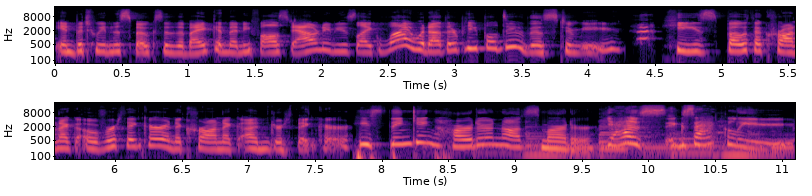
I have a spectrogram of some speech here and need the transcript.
in between the spokes of the bike, and then he falls down, and he's like, Why would other people do this to me? He's both a chronic overthinker and a chronic underthinker. He's thinking harder, not smarter. Yes, exactly.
